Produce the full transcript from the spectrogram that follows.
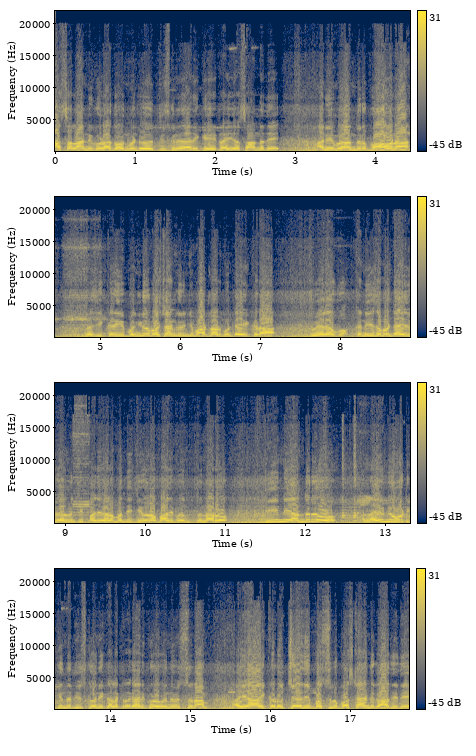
ఆ స్థలాన్ని కూడా గవర్నమెంట్ తీసుకునేదానికి ట్రై చేస్తా ఉన్నది. అని అందరూ భావన. ప్లస్ ఇక్కడ ఈ బెంగళూరు బస్ స్టాండ్ గురించి మాట్లాడుకుంటే ఇక్కడ వేల కనీసం అంటే ఐదు వేల నుంచి పదివేల మంది జీవనోపాధి పొందుతున్నారు. దీన్ని అందరూ లైవ్లీహుడ్ కింద తీసుకొని కలెక్టర్ గారికి కూడా వినిపిస్తున్నాం అయ్యా ఇక్కడ వచ్చేది బస్సులు బస్ స్టాండ్ కాదు ఇది.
